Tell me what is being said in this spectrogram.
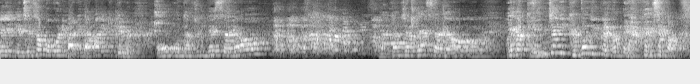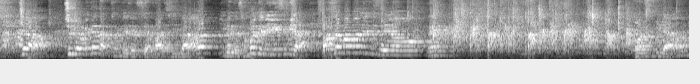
오늘 이게 보컬이 많이 남아있기 때문에, 어, 어 당첨됐어요? 아, 당첨됐어요. 어, 얘가 굉장히 급하게 끌었네요. 그죠? 자, 축하합니다. 당첨되셨어요. 마지막 이벤트 선물 드리겠습니다. 박수 한번 보내주세요. 네. 고맙습니다.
